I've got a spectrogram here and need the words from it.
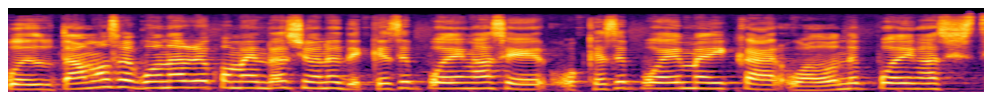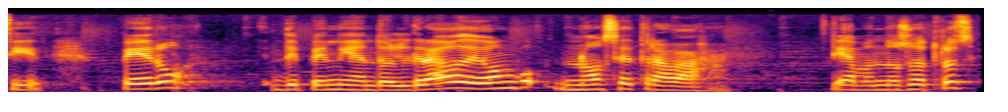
pues damos algunas recomendaciones de qué se pueden hacer o qué se puede medicar o a dónde pueden asistir, pero dependiendo del grado de hongo, no se trabaja. Digamos, nosotros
